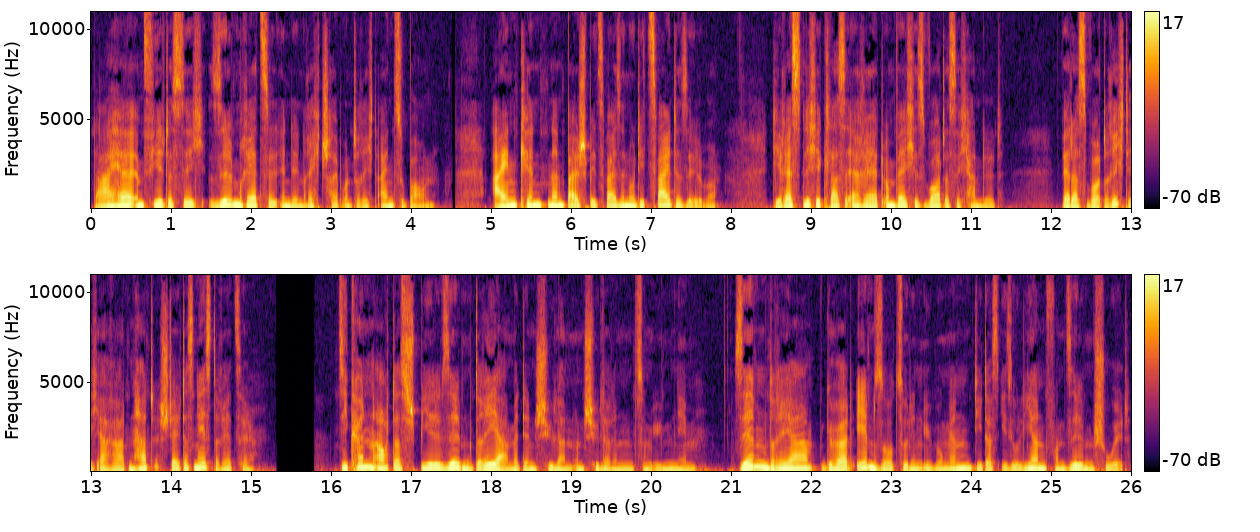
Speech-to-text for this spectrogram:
Daher empfiehlt es sich, Silbenrätsel in den Rechtschreibunterricht einzubauen. Ein Kind nennt beispielsweise nur die zweite Silbe. Die restliche Klasse errät, um welches Wort es sich handelt. Wer das Wort richtig erraten hat, stellt das nächste Rätsel. Sie können auch das Spiel Silbendreher mit den Schülern und Schülerinnen zum Üben nehmen. Silbendreher gehört ebenso zu den Übungen, die das Isolieren von Silben schult.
